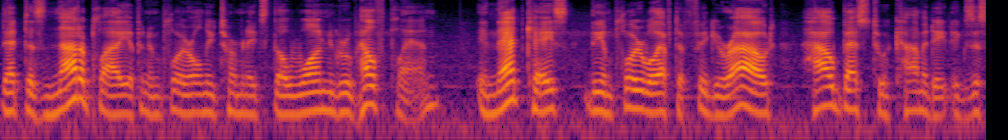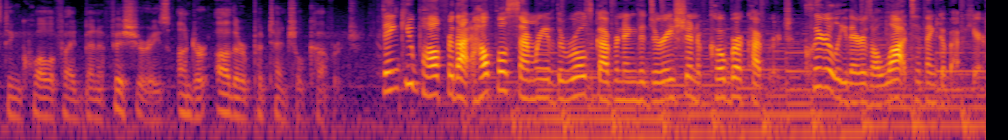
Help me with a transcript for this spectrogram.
That does not apply if an employer only terminates the one group health plan. In that case, the employer will have to figure out how best to accommodate existing qualified beneficiaries under other potential coverage. Thank you, Paul, for that helpful summary of the rules governing the duration of COBRA coverage. Clearly, there is a lot to think about here.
